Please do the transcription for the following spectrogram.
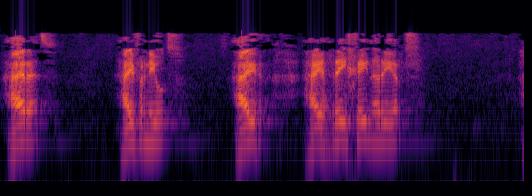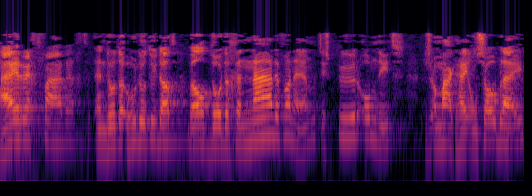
hij redt, hij vernieuwt, hij, hij regenereert, hij rechtvaardigt. En doet, hoe doet u dat? Wel, door de genade van hem. Het is puur om niets. Zo maakt hij ons zo blij.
